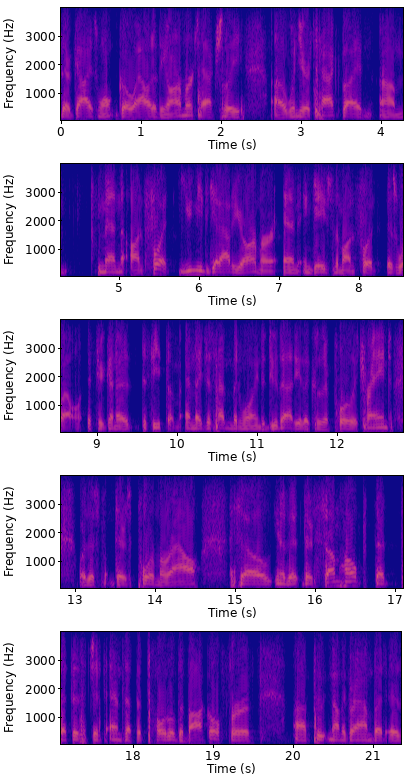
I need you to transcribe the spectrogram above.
Their guys won't go out of the armor to actually uh, when you're attacked by um, men on foot, you need to get out of your armor and engage them on foot as well if you're going to defeat them. And they just haven't been willing to do that either because they're poorly trained or there's there's poor morale. So you know there, there's some hope that that this just ends up a total debacle for uh, Putin on the ground. But as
